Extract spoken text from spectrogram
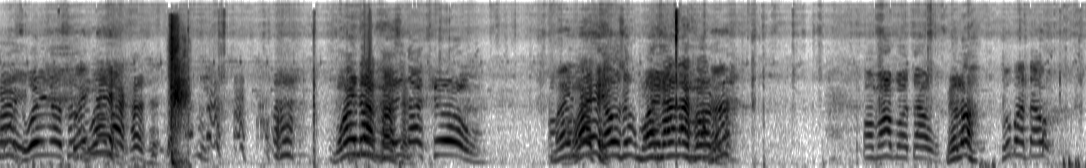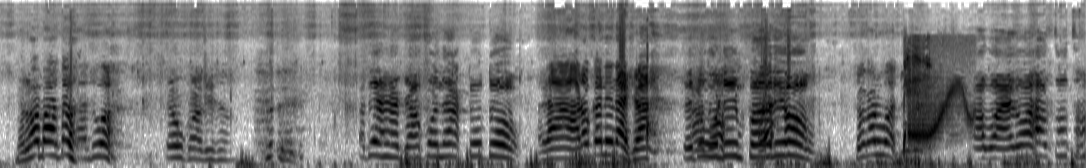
ભાઈ. જોઈ લો છો, ભાઈ, મોય નહીં. નાખે છે. મોય નાખે મારી છે. નાખ્યો. મય મોય અમાર બતાવો. મેલો, શું બતાવો? મેલો બાર તો. આ જુઓ. એવું કાઢી છે. અરે હે જાપો નાખતો તો અરે આ કને નાખ્યા? એ તો ઉડીને પડ્યો. શું કરવું આ વાયરો આવતો તો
